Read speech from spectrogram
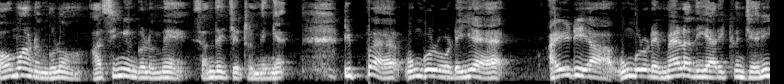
அவமானங்களும் அசிங்கங்களுமே சந்திச்சிட்டு இருந்தீங்க இப்போ உங்களுடைய ஐடியா உங்களுடைய மேலதிகாரிக்கும் சரி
